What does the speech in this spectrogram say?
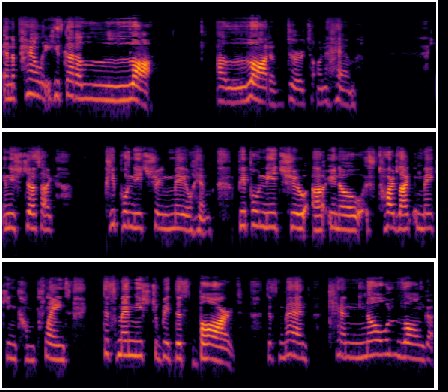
and apparently he's got a lot, a lot of dirt on him, and it's just like people need to email him. People need to, uh, you know, start like making complaints. This man needs to be disbarred. This man can no longer,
